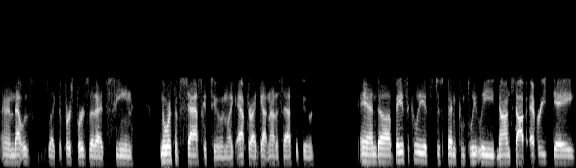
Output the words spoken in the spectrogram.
and that was like the first birds that I'd seen north of Saskatoon, like after I'd gotten out of Saskatoon. And uh, basically, it's just been completely nonstop. Every day,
